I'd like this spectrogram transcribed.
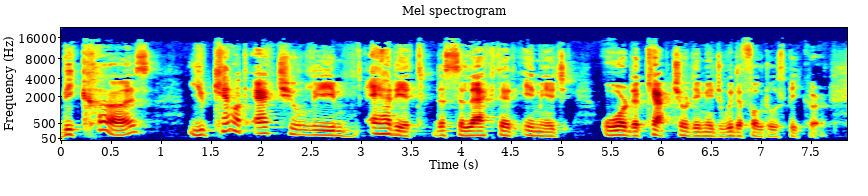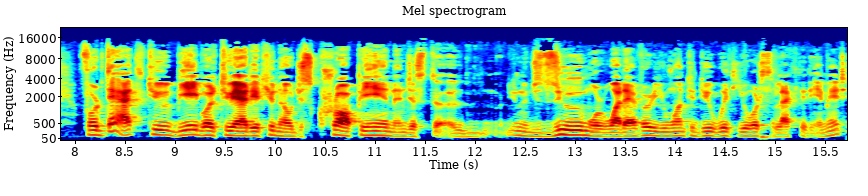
because you cannot actually edit the selected image or the captured image with the PhotosPicker. For that to be able to edit, you know, just crop in and just, uh, you know, just zoom or whatever you want to do with your selected image,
